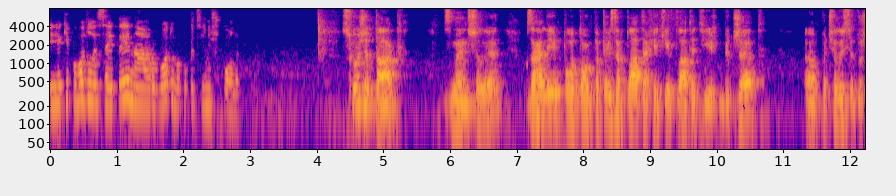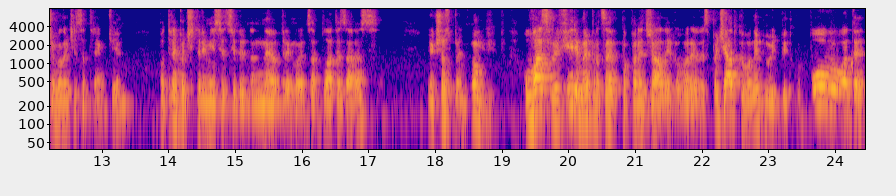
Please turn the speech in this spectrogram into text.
які погодилися йти на роботу в окупаційні школи? Схоже, так, зменшили. Взагалі, по, том, по тих зарплатах, які платить їх бюджет, почалися дуже великі затримки. По 3-4 місяці люди не отримують зарплати зараз. Якщо ну, у вас в ефірі ми про це попереджали і говорили. Спочатку вони будуть підкуповувати,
